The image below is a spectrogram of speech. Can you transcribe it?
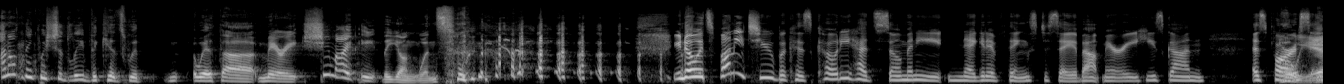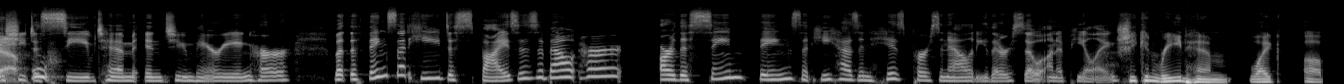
I don't think we should leave the kids with with uh, Meri. She might eat the young ones. You know, it's funny too because Kody had so many negative things to say about Meri. He's gone as far Oh, as saying yeah. she Oof. deceived him into marrying her. But the things that he despises about her are the same things that he has in his personality that are so unappealing. she can read him like a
